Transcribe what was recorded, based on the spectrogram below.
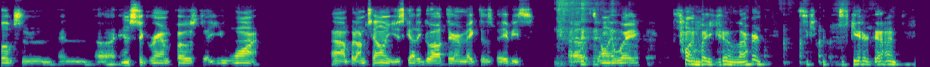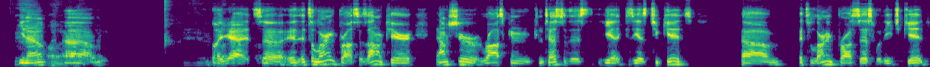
books, and and uh, Instagram posts that you want. Um, but I'm telling you, you just got to go out there and make those babies. Uh, it's the only way. It's the only way you're gonna learn. Just get- her done. You know. Um, but yeah, it's a it, it's a learning process. I don't care. And I'm sure Ross can contest to this. He because he has two kids. Um, it's a learning process with each kid,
